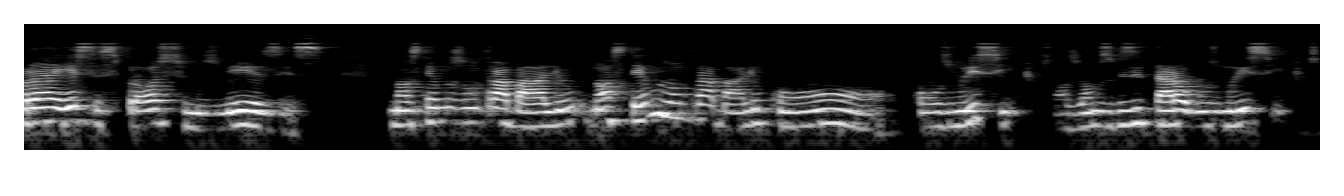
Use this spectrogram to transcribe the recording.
para esses próximos meses, nós temos um trabalho, nós temos um trabalho com, com os municípios. Nós vamos visitar alguns municípios,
